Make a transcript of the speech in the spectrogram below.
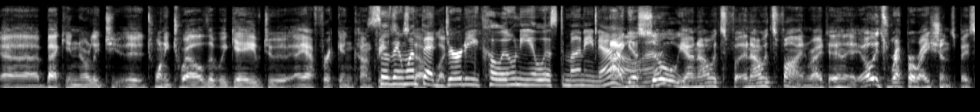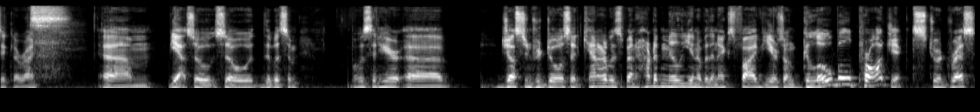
uh, back in early t- uh, 2012 that we gave to African countries. So they want that like- dirty colonialist money now. I guess huh? so. Yeah, now it's now it's fine, right? And uh, oh, it's reparations basically, right? Um, yeah. So so there was some. What was it here? Uh, Justin Trudeau said Canada will spend 100 million over the next five years on global projects to address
